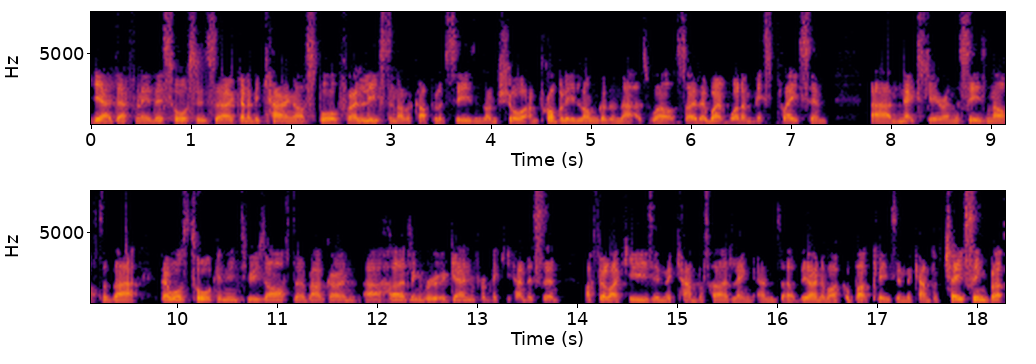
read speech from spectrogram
Yeah, definitely. This horse is uh, going to be carrying our sport for at least another couple of seasons, I'm sure, and probably longer than that as well. So they won't want to misplace him um, next year and the season after that. There was talk in interviews after about going a hurdling route again from Nicky Henderson. I feel like he's in the camp of hurdling, and uh, the owner Michael Buckley's in the camp of chasing. But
